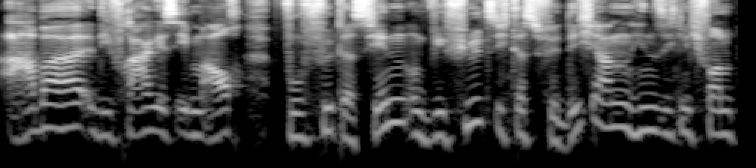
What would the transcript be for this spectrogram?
Aber die Frage ist eben auch, wo führt das hin und wie fühlt sich das für dich an hinsichtlich von,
